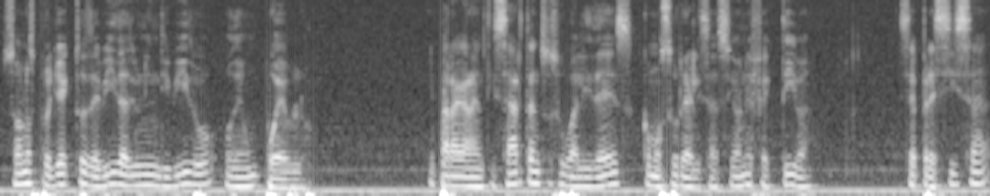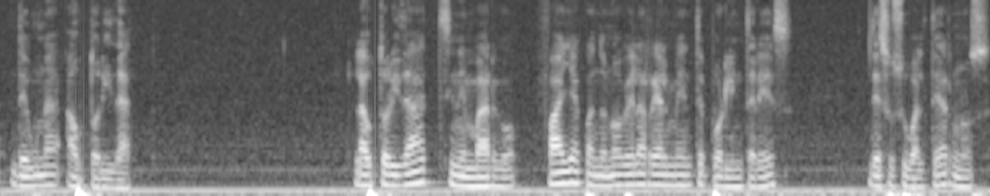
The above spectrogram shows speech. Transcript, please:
Son los proyectos de vida de un individuo o de un pueblo y para garantizar tanto su validez como su realización efectiva, se precisa de una autoridad. La autoridad, sin embargo, falla cuando no vela realmente por el interés de sus subalternos,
